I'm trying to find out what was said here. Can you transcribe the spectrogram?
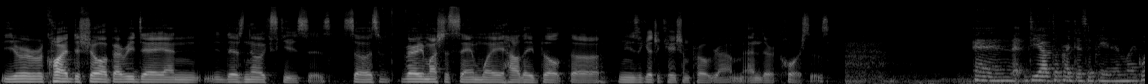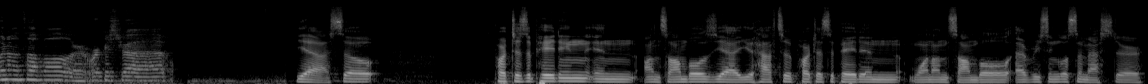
You're required to show up every day and there's no excuses. So it's very much the same way how they built the music education program and their courses. And do you have to participate in like one ensemble or orchestra? Yeah, so participating in ensembles, yeah, you have to participate in one ensemble every single semester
